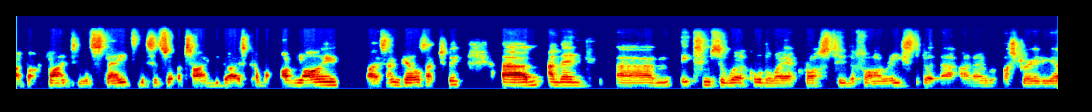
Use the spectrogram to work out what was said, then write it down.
I've got clients in the States. This is sort of time you guys come online, guys and girls actually. Um, and then um, it seems to work all the way across to the Far East. But uh, I know Australia,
